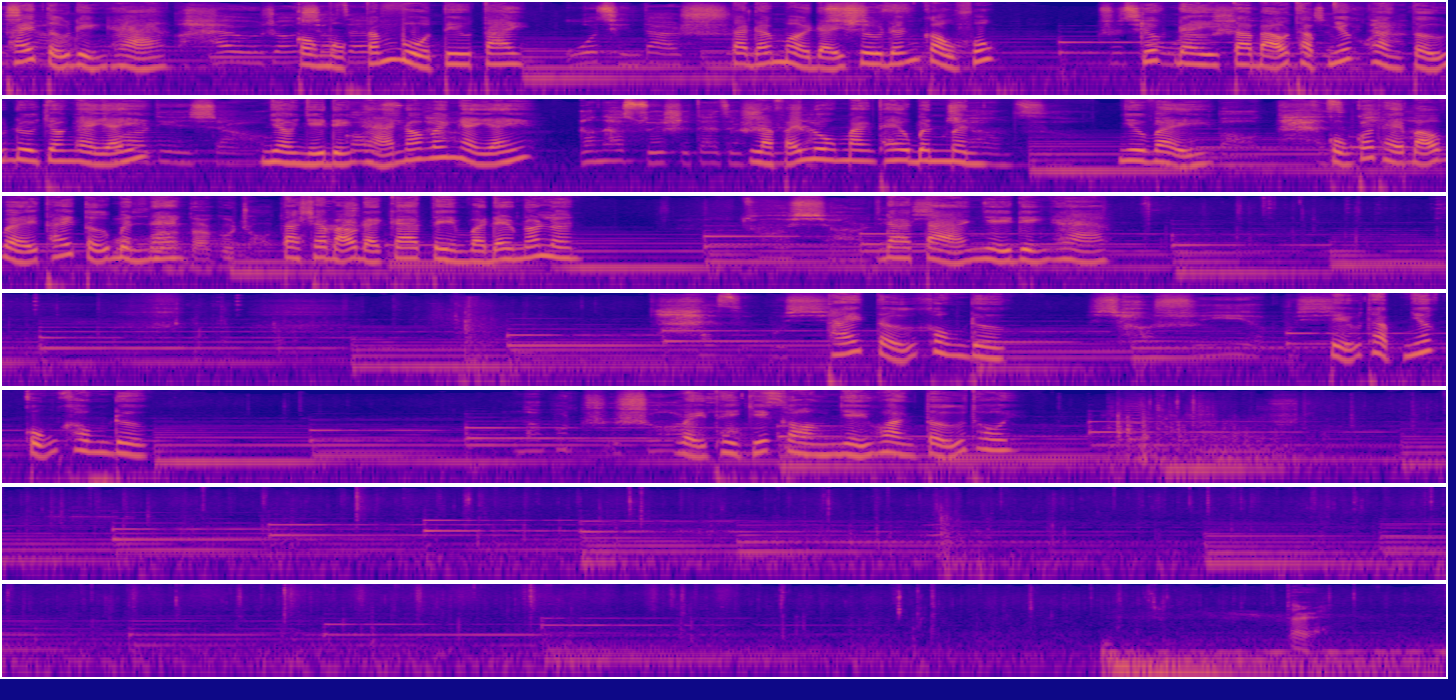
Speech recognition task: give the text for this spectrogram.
Thái tử Điện Hạ Còn một tấm bùa tiêu tay Ta đã mời đại sư đến cầu phúc. Trước đây ta bảo thập nhất hoàng tử đưa cho ngày ấy. Nhờ nhị Điện Hạ nói với ngày ấy. Là phải luôn mang theo bên mình. Như vậy Cũng có thể bảo vệ thái tử bình an. Ta sẽ bảo đại ca tìm và đem nó lên. Đa tạ nhị Điện Hạ Thái tử không được. Tiểu thập nhất cũng không được. Vậy thì chỉ còn nhị hoàng tử thôi.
